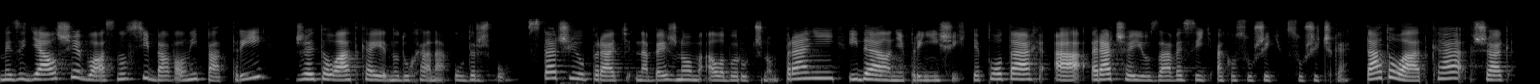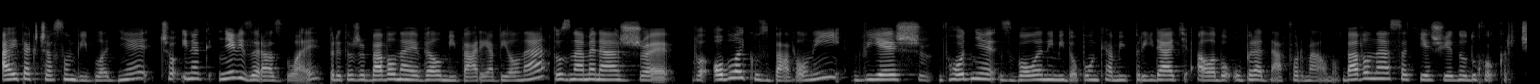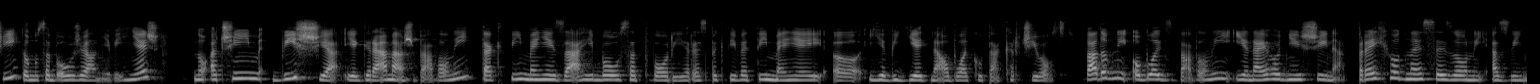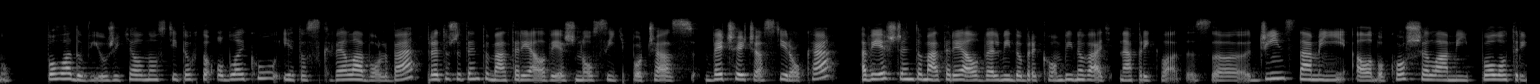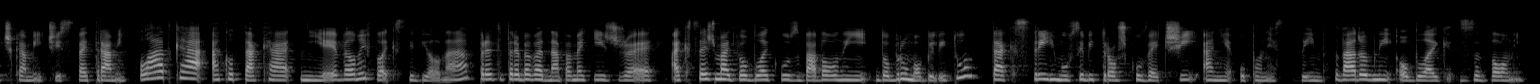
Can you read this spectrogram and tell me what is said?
Medzi ďalšie vlastnosti bavlny patrí, že je to látka jednoduchá na údržbu. Stačí ju prať na bežnom alebo ručnom praní, ideálne pri nižších teplotách a radšej ju zavesiť ako sušiť v sušičke. Táto látka však aj tak časom vybledne, čo inak nevyzerá zle, pretože bavlna je veľmi variabilná. To znamená, že v obleku z bavlny vieš vhodne zvolenými doplnkami pridať alebo ubrať na formálnosť. Bavlna sa tiež jednoducho krčí, tomu sa bohužiaľ nevyhneš, No a čím vyššia je gramáž bavlny, tak tým menej záhybov sa tvorí, respektíve tým menej uh, je vidieť na obleku tá krčivosť. Svadobný oblek z bavlny je najhodnejší na prechodné sezóny a zimu. Z pohľadu využiteľnosti tohto obleku je to skvelá voľba, pretože tento materiál vieš nosiť počas väčšej časti roka a vieš tento materiál veľmi dobre kombinovať napríklad s džínsami alebo košelami, polotričkami či svetrami. Látka ako taká nie je veľmi flexibilná, preto treba mať na pamäti, že ak chceš mať v obleku z bavlny dobrú mobilitu, tak strih musí byť trošku väčší a nie úplne slim. Svadobný oblek z vlny.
